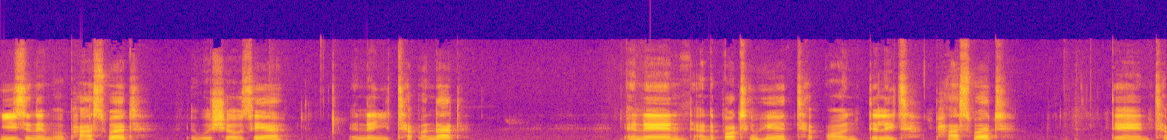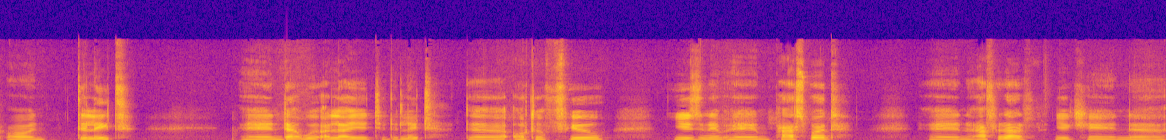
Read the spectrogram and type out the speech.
username or password it will show here. And then you tap on that. And then at the bottom here tap on delete password. Then tap on delete. And that will allow you to delete the autofill username and password. And after that you can uh,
